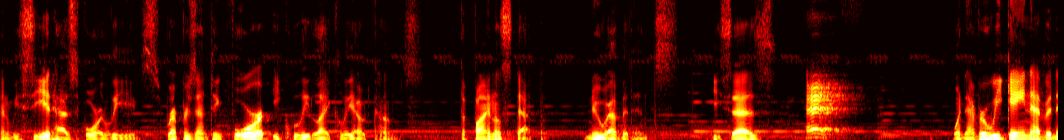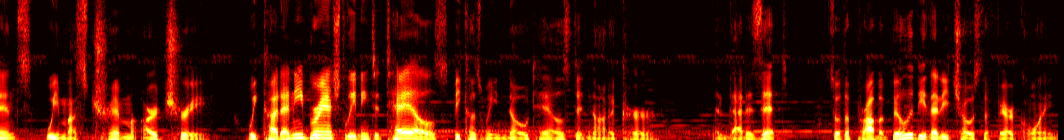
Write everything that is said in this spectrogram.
and we see it has four leaves, representing four equally likely outcomes. The final step, new evidence. He says, Whenever we gain evidence, we must trim our tree. We cut any branch leading to tails because we know tails did not occur. And that is it. So the probability that he chose the fair coin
